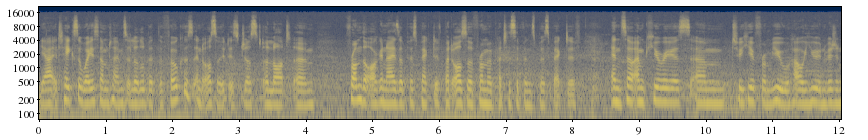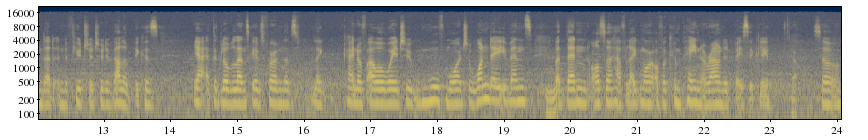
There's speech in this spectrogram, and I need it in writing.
yeah, it takes away sometimes a little bit the focus, and also it is just a lot um, from the organizer perspective, but also from a participant's perspective. Yeah. And so I'm curious um, to hear from you how you envision that in the future to develop, because yeah, at the Global Landscapes Forum, that's like kind of our way to move more to one-day events, but then also have like more of a campaign around it, basically. Yeah. So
